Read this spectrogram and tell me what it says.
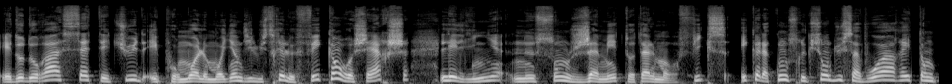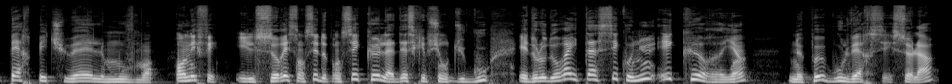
et d'odorat, cette étude est pour moi le moyen d'illustrer le fait qu'en recherche, les lignes ne sont jamais totalement fixes et que la construction du savoir est en perpétuel mouvement. En effet, il serait censé de penser que la description du goût et de l'odorat est assez connue et que rien ne peut bouleverser cela,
